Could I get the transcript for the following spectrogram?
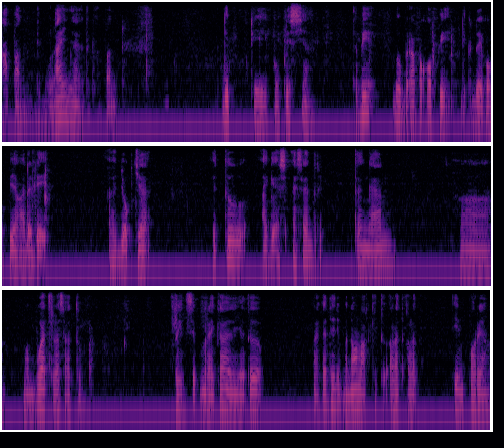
kapan dimulainya itu kapan di dipublisnya tapi beberapa kopi di kedai kopi yang ada di uh, Jogja itu agak esentrik dengan uh, membuat salah satu prinsip mereka yaitu mereka tidak menolak gitu alat-alat impor yang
